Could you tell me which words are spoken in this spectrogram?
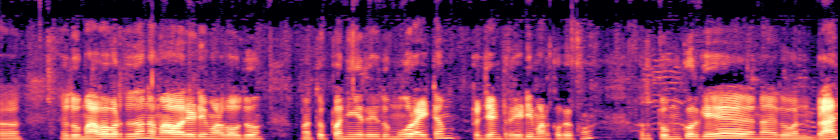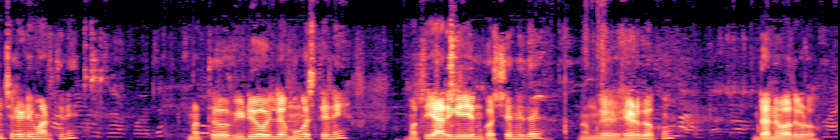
ಇದು ಮಾವ ಬರ್ತದ ನಾ ಮಾವ ರೆಡಿ ಮಾಡ್ಬೋದು. ಮತ್ತು ಪನ್ನೀರ್ ಇದು ಮೂರು ಐಟಮ್ ಪ್ರೆಸೆಂಟ್ ರೆಡಿ ಮಾಡ್ಕೋಬೇಕು. ಅದು ತುಮಕೂರಿಗೆ ನಾ ಇದು ಒಂದು ಬ್ರಾಂಚ್ ರೆಡಿ ಮಾಡ್ತೀನಿ. ಮತ್ತು ವಿಡಿಯೋ ಇಲ್ಲೇ ಮುಗಿಸ್ತೀನಿ. ಮತ್ತು ಯಾರಿಗೆ ಏನು ಕ್ವಶನ್ ಇದೆ ನಮಗೆ ಹೇಳಬೇಕು. ಧನ್ಯವಾದಗಳು.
